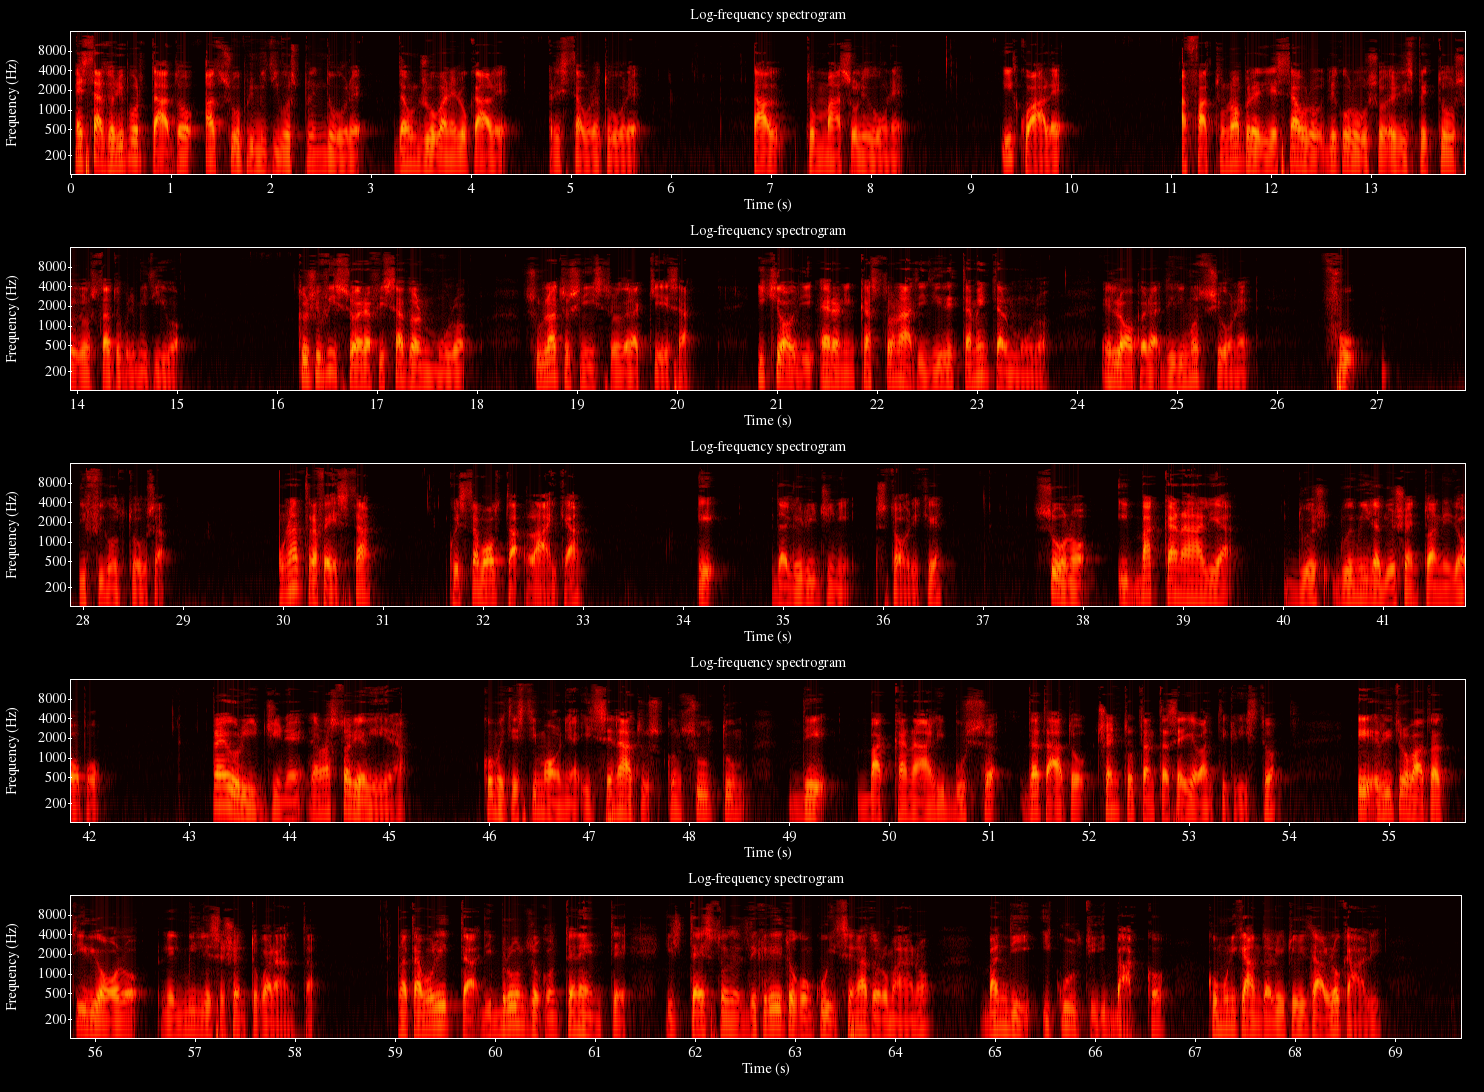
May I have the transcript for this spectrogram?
è stato riportato al suo primitivo splendore da un giovane locale restauratore, tal Tommaso Leone, il quale ha fatto un'opera di restauro decoroso e rispettoso dello stato primitivo. Il crocifisso era fissato al muro, sul lato sinistro della chiesa. I chiodi erano incastonati direttamente al muro e l'opera di rimozione fu difficoltosa. Un'altra festa, questa volta laica e dalle origini storiche, sono i Baccanalia 2200 anni dopo. Trae origine da una storia vera, come testimonia il Senatus Consultum de Baccanalibus datato 186 a.C. e ritrovato a Tiriolo nel 1640 una tavoletta di bronzo contenente il testo del decreto con cui il Senato romano bandì i culti di Bacco, comunicando alle autorità locali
